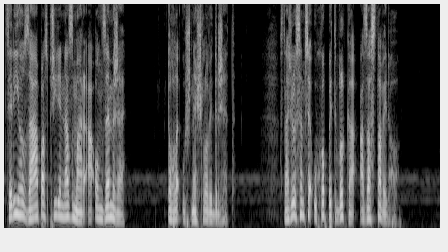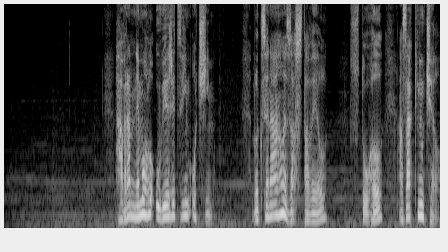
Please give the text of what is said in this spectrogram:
Celýho zápas přijde na zmar a on zemře. Tohle už nešlo vydržet. Snažil jsem se uchopit vlka a zastavit ho. Havran nemohl uvěřit svým očím. Vlk se náhle zastavil, stuhl a zakňučel.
